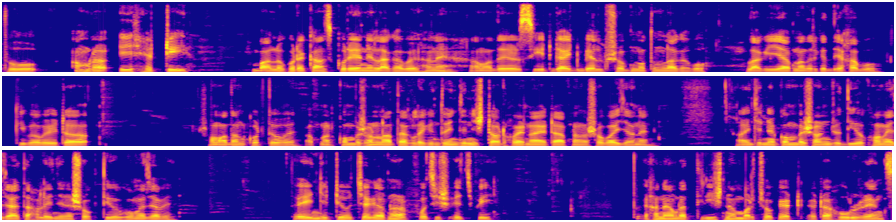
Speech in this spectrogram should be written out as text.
তো আমরা এই হেডটি ভালো করে কাজ করে এনে লাগাবো এখানে। আমাদের সিট গাইড বেল্ট সব নতুন লাগাবো। লাগিয়ে আপনাদেরকে দেখাবো কীভাবে এটা সমাধান করতে হয়। আপনার কম্বেশন না থাকলে কিন্তু ইঞ্জিন স্টার্ট হয় না, এটা আপনারা সবাই জানেন। আর ইঞ্জিনের কম্বেশন যদিও কমে যায়, তাহলে ইঞ্জিনের শক্তিও কমে যাবে। তো এই ইঞ্জিনটি হচ্ছে গিয়ে আপনার পঁচিশ এইচপি তো এখানে আমরা তিরিশ নাম্বার চকেট এটা হুল র্যাঙ্কস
